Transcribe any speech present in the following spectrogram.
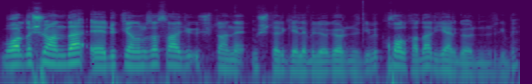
Bu arada şu anda e, dükkanımıza sadece 3 tane müşteri gelebiliyor gördüğünüz gibi. Kol kadar yer gördüğünüz gibi.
